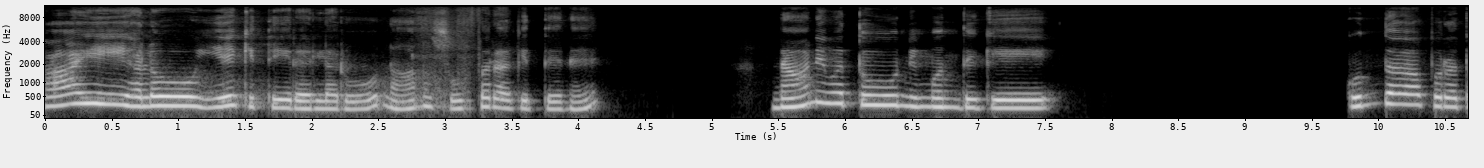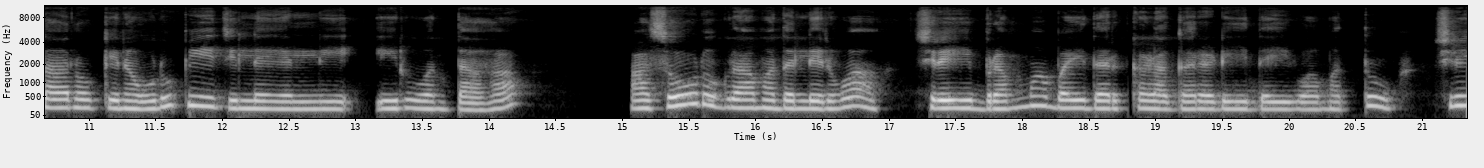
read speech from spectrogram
ಹಾಯ್, ಹಲೋ. ಹೇಗಿದ್ದೀರೆಲ್ಲರೂ ನಾನು ಸೂಪರ್ ಆಗಿದ್ದೇನೆ. ನಾನಿವತ್ತು ನಿಮ್ಮೊಂದಿಗೆ ಕುಂದಾಪುರ ತಾಲೂಕಿನ ಉಡುಪಿ ಜಿಲ್ಲೆಯಲ್ಲಿ ಇರುವಂತಹ ಅಸೋಡು ಗ್ರಾಮದಲ್ಲಿರುವ ಶ್ರೀ ಬ್ರಹ್ಮ ಬೈದರ್ಕಳ ಗರಡಿ ದೈವ ಮತ್ತು ಶ್ರೀ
